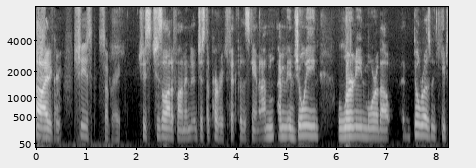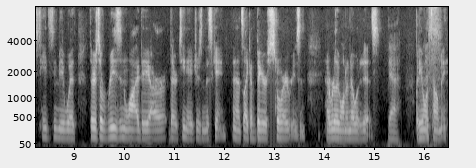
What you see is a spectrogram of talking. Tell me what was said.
Oh, I agree. She's so great. She's she's a lot of fun and just a perfect fit for this game. And I'm I'm enjoying learning more about. Bill Rosemann keeps teasing me with there's a reason why they are they're teenagers in this game, and it's like a bigger story reason. I really want to know what it is. Yeah, but he won't tell me.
